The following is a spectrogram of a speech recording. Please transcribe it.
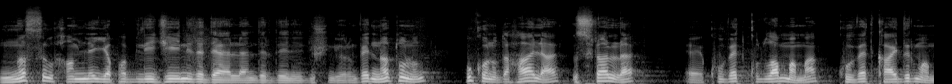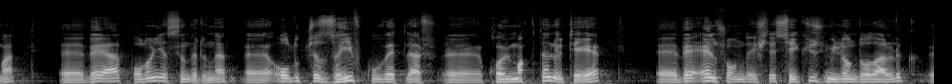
nasıl hamle yapabileceğini de değerlendirdiğini düşünüyorum. Ve NATO'nun bu konuda hala ısrarla e, kuvvet kullanmama, kuvvet kaydırmama e, veya Polonya sınırına e, oldukça zayıf kuvvetler e, koymaktan öteye e, ve en sonunda işte 800 milyon dolarlık e,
